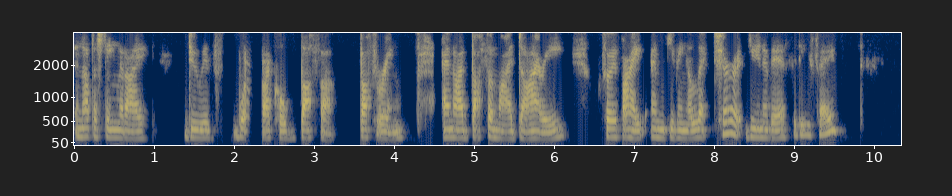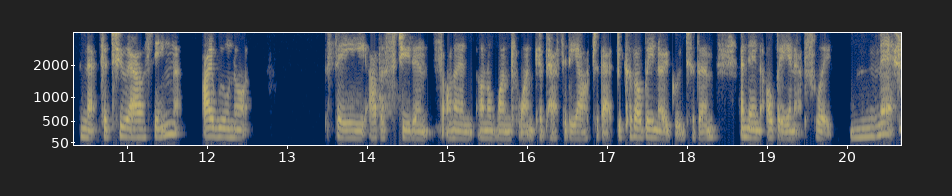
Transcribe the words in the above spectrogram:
another thing that I do is what I call buffer, buffering. And I buffer my diary. So if I am giving a lecture at university, say, and that's a two hour thing, I will not see other students on a on a one to one capacity after that because I'll be no good to them, and then I'll be an absolute mess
